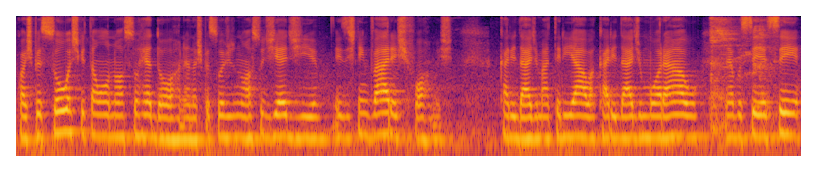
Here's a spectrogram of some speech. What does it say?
com as pessoas que estão ao nosso redor, né? nas pessoas do nosso dia a dia. Existem várias formas caridade material, a caridade moral, né? você ser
